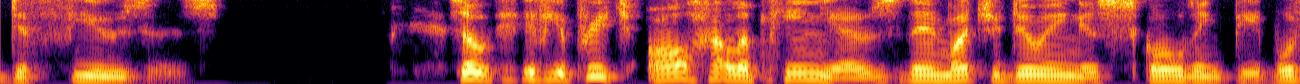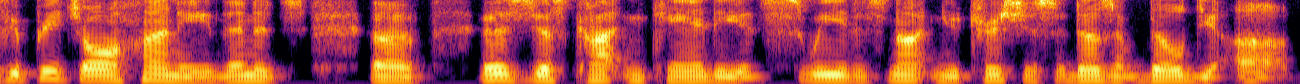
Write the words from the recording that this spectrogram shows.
diffuses so if you preach all jalapenos, then what you're doing is scolding people. If you preach all honey, then it's uh, it's just cotton candy. It's sweet. It's not nutritious. It doesn't build you up.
